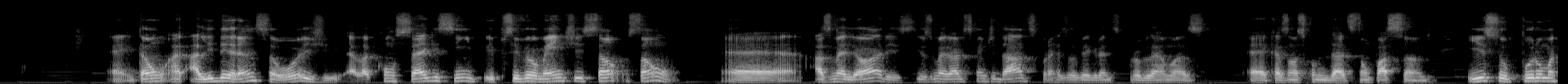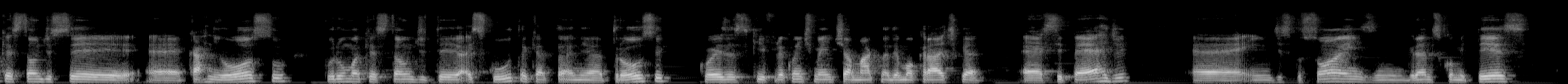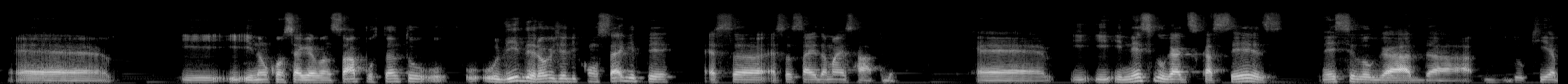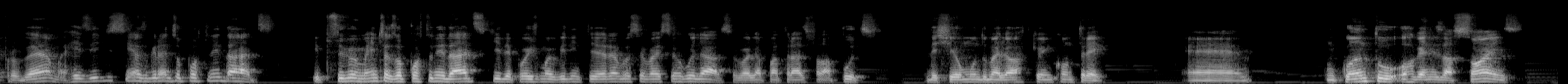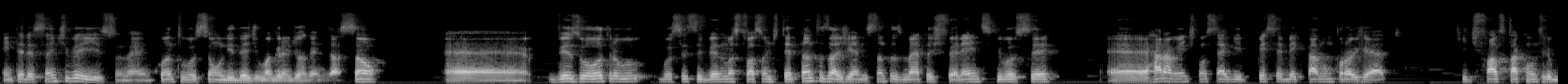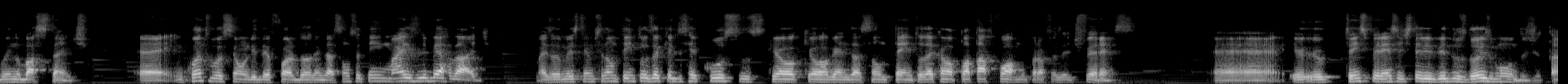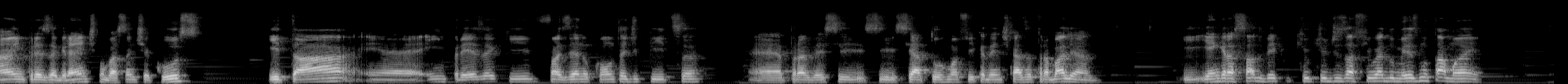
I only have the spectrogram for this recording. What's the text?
É, então, a, a, liderança hoje, ela consegue sim, e possivelmente são, são é, as melhores e os melhores candidatos para resolver grandes problemas é, que as nossas comunidades estão passando. Isso por uma questão de ser é, carne e osso, por uma questão de ter a escuta que a Tânia trouxe, coisas que frequentemente a máquina democrática é, se perde é, em discussões, em grandes comitês, é, e, e, não consegue avançar. Portanto, o, o, líder hoje ele consegue ter essa, essa saída mais rápida. É, e, e, nesse lugar de escassez, nesse lugar da, do que é problema, reside sim as grandes oportunidades. E possivelmente as oportunidades que depois de uma vida inteira você vai se orgulhar. Você vai olhar para trás e falar: putz, deixei o mundo melhor do que eu encontrei. É, enquanto organizações, é interessante ver isso, né? Enquanto você é um líder de uma grande organização, é, vez ou outra você se vê numa situação de ter tantas agendas, tantas metas diferentes que você é, raramente consegue perceber que está num projeto que de fato está contribuindo bastante. É, enquanto você é um líder fora da organização, você tem mais liberdade, mas ao mesmo tempo você não tem todos aqueles recursos que a, que a organização tem, toda aquela plataforma para fazer diferença. É, eu, eu, tenho experiência de ter vivido os dois mundos, de estar em empresa grande com bastante recurso e estar é, em empresa que fazendo conta de pizza é, para ver se, se, se, a turma fica dentro de casa trabalhando. E, e é engraçado ver que, que, que, o desafio é do mesmo tamanho,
